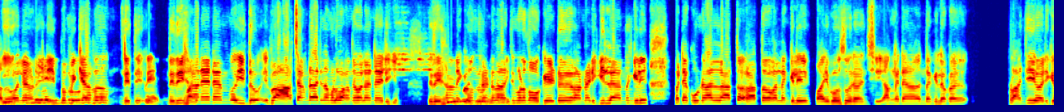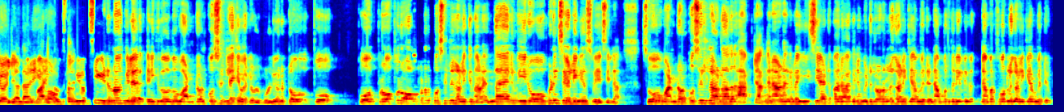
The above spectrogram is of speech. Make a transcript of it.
അതുപോലെയാണ്. ഇനിയിപ്പോ മിക്കവാറും നിതീഷ് റാനേനെ ഇത് ഇപ്പൊ ആർച്ചറിന്റെ കാര്യം നമ്മൾ പറഞ്ഞ പോലെ തന്നെ ആയിരിക്കും. നിതീഷ് റാണയ്ക്ക് ഒന്ന് രണ്ട് മാച്ചും കൂടെ നോക്കിയിട്ട് റൺ അടിക്കില്ല എന്നെങ്കിൽ മറ്റേ കുണാൽ റാത്തോ- റാത്തോർ അല്ലെങ്കിൽ വൈഭവ് സൂര്യവംശി അങ്ങനെ എന്തെങ്കിലുമൊക്കെ പ്ലാൻ ചെയ്യുമായിരിക്കും അതായിരിക്കും ഇടണമെങ്കിൽ എനിക്ക് തോന്നുന്നു വൺ ഡൗൺ പൊസിഷനിലേക്ക് പറ്റുള്ളൂ. പുള്ളി ഒരു പ്രോപ്പർ ഓപ്പണർ പൊസിഷനിൽ കളിക്കുന്നതാണ്. എന്തായാലും ഈ ഒരു ഓപ്പണിംഗ് സൈഡിൽ ഇങ്ങനെ സ്പേസ് ഇല്ല. സോ വൺ ഡൗൺ പൊസിഷനിലാണ് അത് ആപ്റ്റ് അങ്ങനെയാണെങ്കിൽ ഈസി ആയിട്ട് പരാഗിന് മിഡിൽ ഓർഡറിൽ കളിക്കാൻ പറ്റും. നമ്പർ ത്രീയിൽ നമ്പർ ഫോറിൽ കളിക്കാൻ പറ്റും.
